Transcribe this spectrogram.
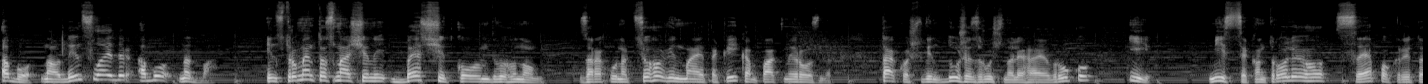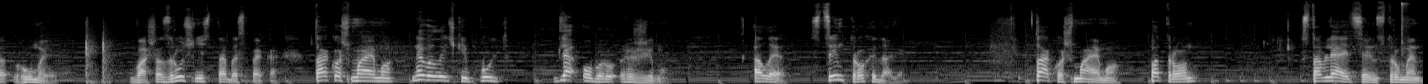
Або на один слайдер, або на два. Інструмент оснащений безщітковим двигуном. За рахунок цього він має такий компактний розмір. Також він дуже зручно лягає в руку, і місце контролю його все покрито гумою. Ваша зручність та безпека. Також маємо невеличкий пульт для обору режиму. Але з цим трохи далі. Також маємо патрон. Вставляється інструмент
